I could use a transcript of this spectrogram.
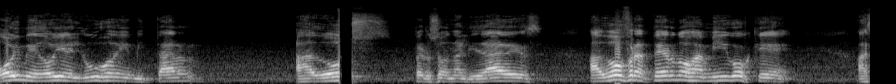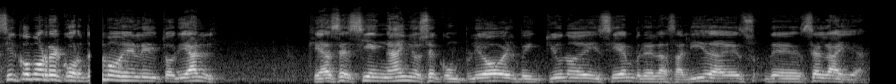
hoy me doy el lujo de invitar a dos personalidades, a dos fraternos amigos que, así como recordamos en el editorial que hace 100 años se cumplió el 21 de diciembre la salida de Celaya,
